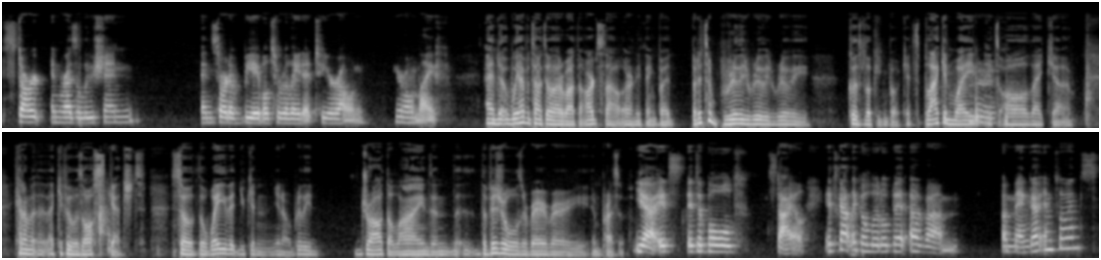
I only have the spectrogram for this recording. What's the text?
start and resolution, and sort of be able to relate it to your own your own life. And uh, we haven't talked a lot about the art style or anything, but but it's a really, really, really good looking book. It's black and white. Mm-hmm. It's all like uh, kind of like if it was all sketched. So the way that you can, you know, really draw out the lines and the, the visuals are very, very impressive. Yeah, it's it's a bold style. It's got like a little bit of um, a manga influence.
